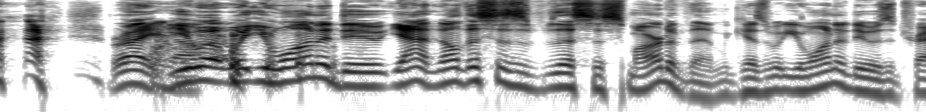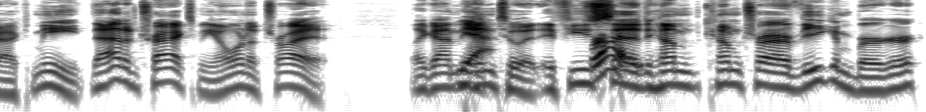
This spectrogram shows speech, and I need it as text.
right. You what you want to do? Yeah. No. This is this is smart of them because what you want to do is attract me. That attracts me. I want to try it. Like I'm Yeah. into it. If you Right. said come come try our vegan burger,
